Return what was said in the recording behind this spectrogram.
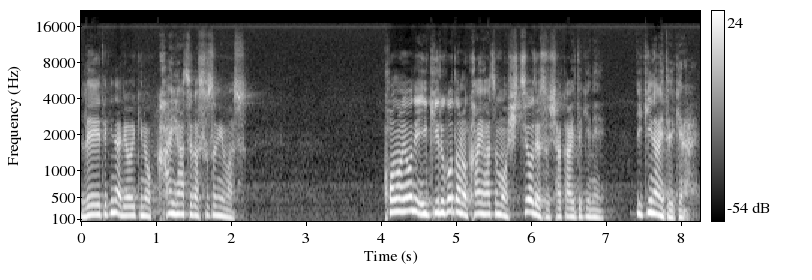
霊的な領域の開発が進みます。この世に生きることの開発も必要です社会的に。生きないといけない。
